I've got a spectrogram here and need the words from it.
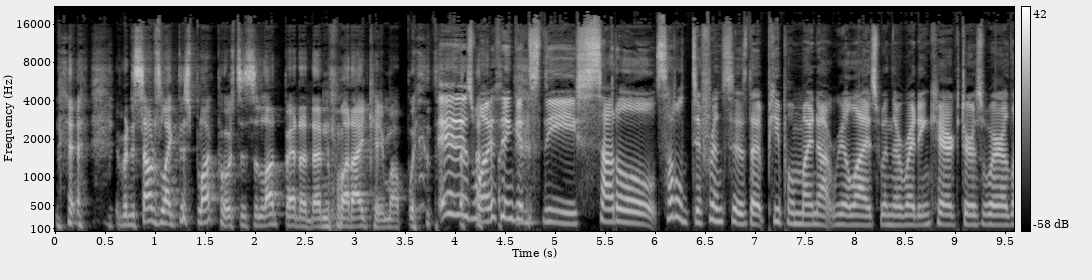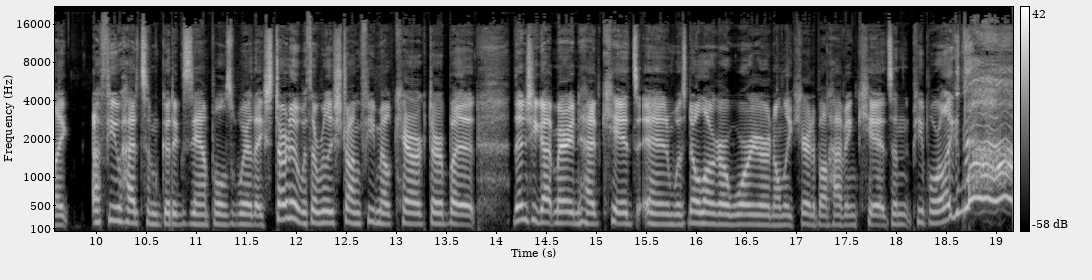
but it sounds like this blog post is a lot better than what I came up with. it is. Well, I think it's the subtle, subtle differences that people might not realize when they're writing characters. Where like a few had some good examples where they started with a really strong female character, but then she got married and had kids and was no longer a warrior and only cared about having kids, and people were like, no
